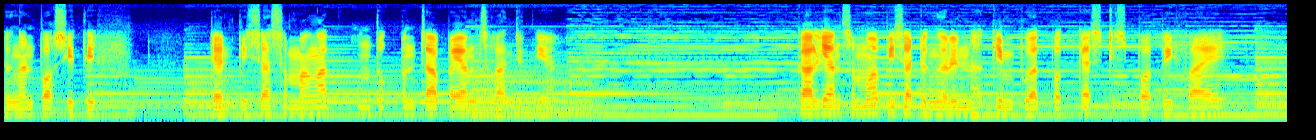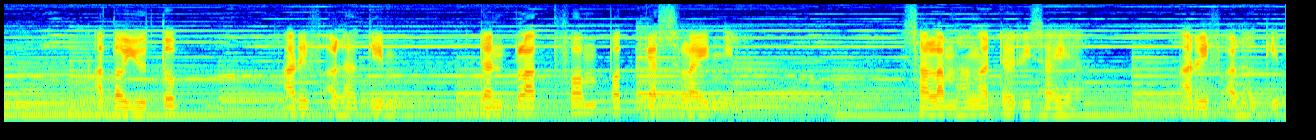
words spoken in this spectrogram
dengan positif dan bisa semangat untuk pencapaian selanjutnya. Kalian semua bisa dengerin Hakim buat podcast di Spotify atau YouTube Arif Al-Hakim dan platform podcast lainnya. Salam hangat dari saya, Arif Al-Hakim.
